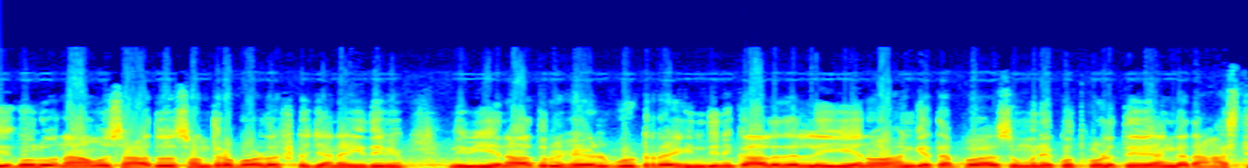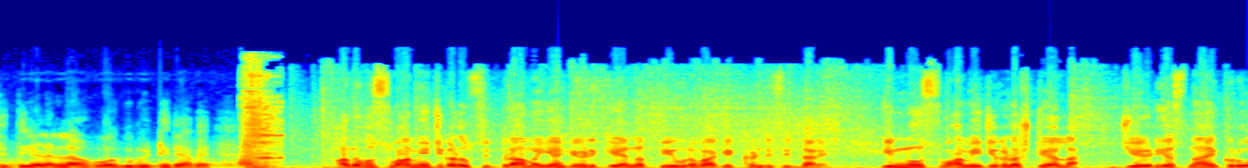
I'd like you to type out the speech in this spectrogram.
ಈಗಲೂ ನಾವು ಸಾಧು ಸಂತರ ಭಾಳಷ್ಟು ಜನ ಇದ್ದೀವಿ. ನೀವು ಏನಾದರೂ ಹೇಳಿಬಿಟ್ರೆ ಹಿಂದಿನ ಕಾಲದಲ್ಲಿ ಏನೋ ಹಂಗೆ ತಪ್ಪ ಸುಮ್ಮನೆ ಕೂತ್ಕೊಳ್ತೀವಿ ಹಂಗದ ಆ ಸ್ಥಿತಿಗಳೆಲ್ಲ ಹೋಗಿಬಿಟ್ಟಿದ್ದಾವೆ. ಹಲವು ಸ್ವಾಮೀಜಿಗಳು ಸಿದ್ದರಾಮಯ್ಯ ಹೇಳಿಕೆಯನ್ನು ತೀವ್ರವಾಗಿ ಖಂಡಿಸಿದ್ದಾರೆ. ಇನ್ನು ಸ್ವಾಮೀಜಿಗಳಷ್ಟೇ ಅಲ್ಲ, ಜೆಡಿಎಸ್ ನಾಯಕರು,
